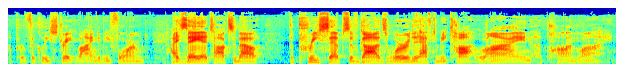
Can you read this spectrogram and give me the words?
a perfectly straight line to be formed. Isaiah talks about the precepts of God's word that have to be taught line upon line.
